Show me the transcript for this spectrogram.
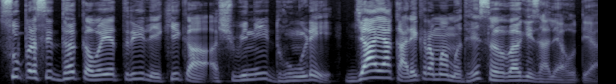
सुप्रसिद्ध कवयत्री लेखिका अश्विनी धोंगडे या या कार्यक्रमामध्ये सहभागी झाल्या होत्या.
